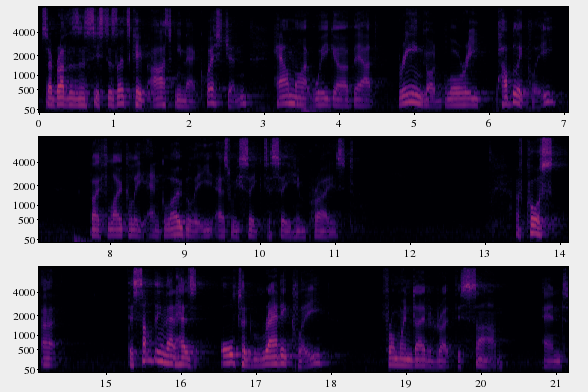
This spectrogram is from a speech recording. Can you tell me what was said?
So, brothers and sisters, let's keep asking that question. How might we go about bringing God glory publicly, both locally and globally, as we seek to see Him praised? Of course, uh, there's something that has altered radically from when David wrote this psalm, and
